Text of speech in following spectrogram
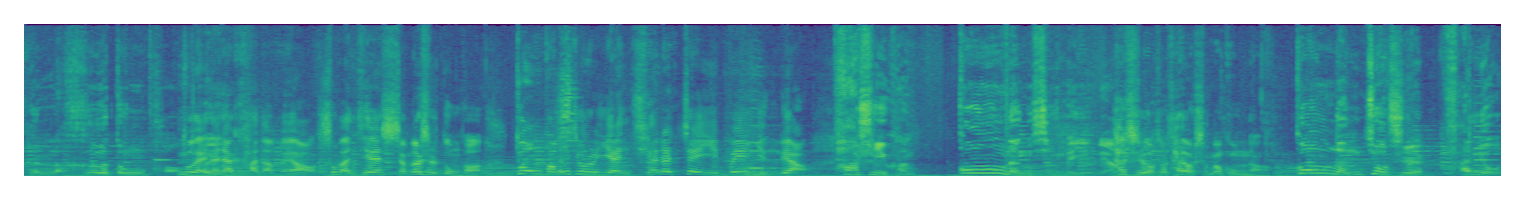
困了喝东鹏。对，大家看到没有？说半天什么是东鹏？东鹏就是眼前的这一杯饮料，它是一款功能型的饮料，它是有时候它有什么功能？功能就是含有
